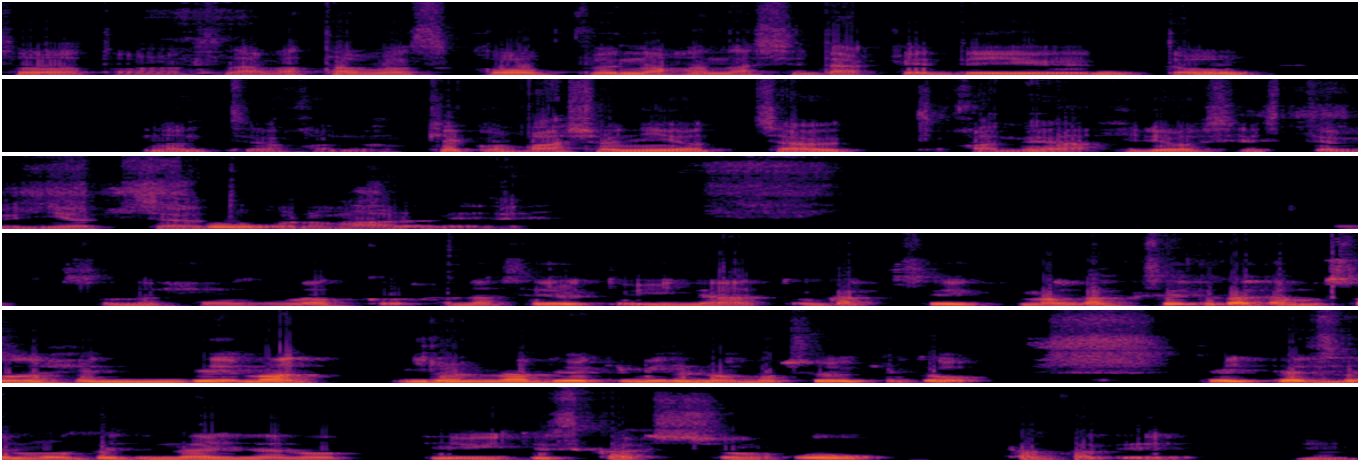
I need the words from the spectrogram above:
そうだと思います。なんか多分スコープの話だけで言うと、うんうんなんていうのかな。結構場所によっちゃうとかね医療システムによっちゃうところもあるんで。その辺うまく話せるといいなと、学生、まあ学生とか多分その辺で、まあいろんな病気見るの面白いけど、じゃあ一体専門性って何なのっていうディスカッションを中でうん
